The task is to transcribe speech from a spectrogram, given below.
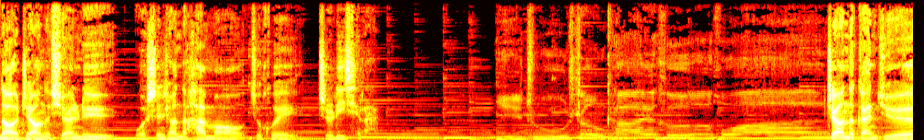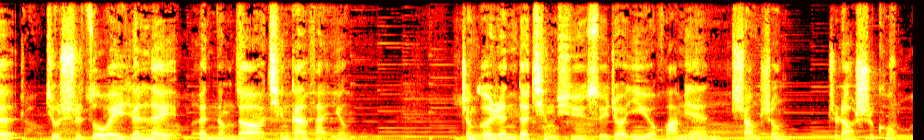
听到这样的旋律，我身上的汗毛就会直立起来。这样的感觉就是作为人类本能的情感反应，整个人的情绪随着音乐画面上升，直到失控，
